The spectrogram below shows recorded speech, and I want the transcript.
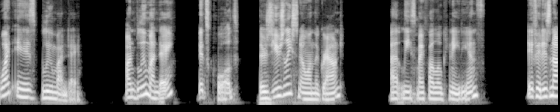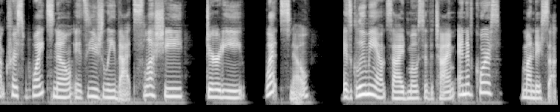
What is Blue Monday? On Blue Monday, it's cold. There's usually snow on the ground, at least my fellow Canadians. If it is not crisp white snow, it's usually that slushy, dirty, wet snow. It's gloomy outside most of the time, and of course, Mondays suck.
